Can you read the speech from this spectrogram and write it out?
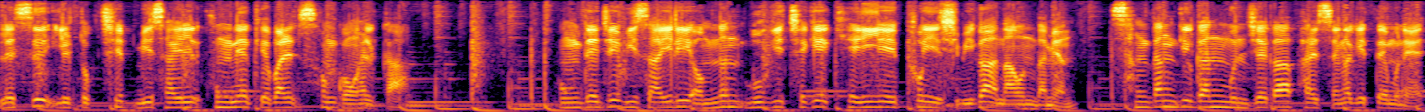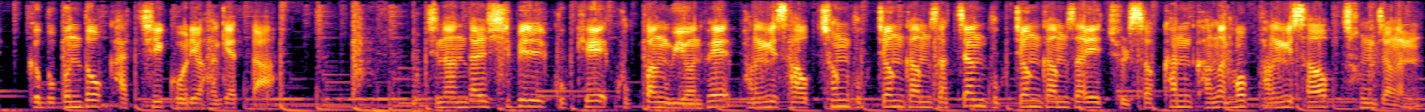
레스 1독칩 미사일 국내 개발 성공할까? 공대지 미사일이 없는 무기체계 KF-22가 나온다면 상당 기간 문제가 발생하기 때문에 그 부분도 같이 고려하겠다. 지난달 10일 국회 국방위원회 방위사업청 국정감사장 국정감사에 출석한 강한호 방위사업청장은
